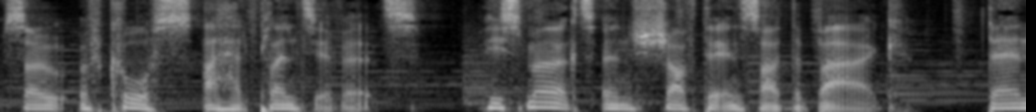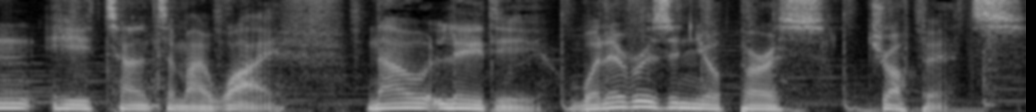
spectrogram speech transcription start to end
so of course I had plenty of it. He smirked and shoved it inside the bag. Then he turned to my wife. Now, lady, whatever is in your purse, drop it.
